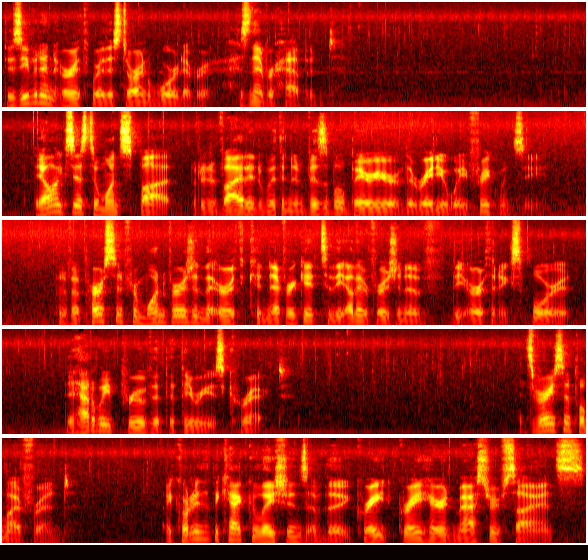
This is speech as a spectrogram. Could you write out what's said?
There's even an Earth where this darn war ever has never happened. They all exist in one spot, but are divided with an invisible barrier of the radio wave frequency. But if a person from one version of the Earth can never get to the other version of the Earth and explore it, then how do we prove that the theory is correct? It's very simple, my friend. According to the calculations of the great gray-haired master of science,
